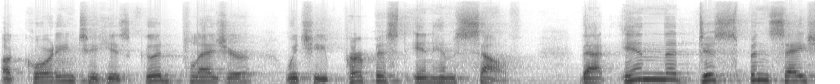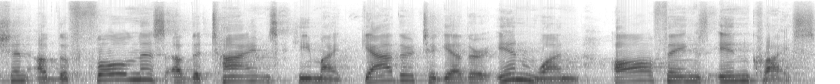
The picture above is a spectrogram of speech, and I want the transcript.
according to his good pleasure, which he purposed in himself, that in the dispensation of the fullness of the times he might gather together in one all things in Christ,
